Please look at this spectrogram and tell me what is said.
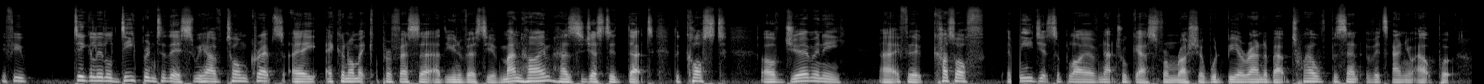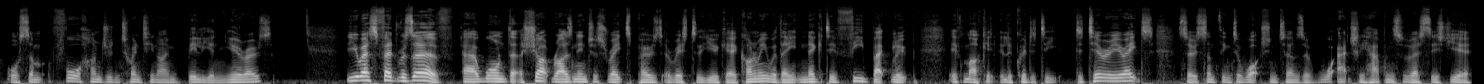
If you dig a little deeper into this, we have Tom Krebs, a economic professor at the University of Mannheim, has suggested that the cost of Germany, uh, if they cut off immediate supply of natural gas from Russia would be around about 12% of its annual output, or some 429 billion euros. The US Fed Reserve uh, warned that a sharp rise in interest rates posed a risk to the UK economy with a negative feedback loop if market liquidity deteriorates. So it's something to watch in terms of what actually happens for the rest of this year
